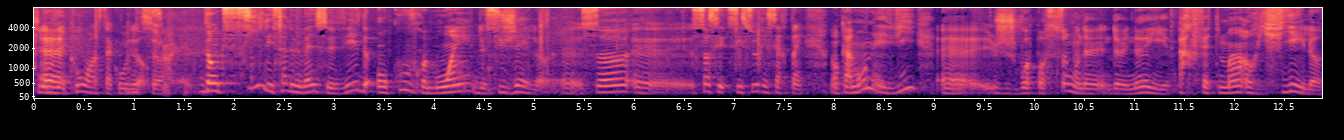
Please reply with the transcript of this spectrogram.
C'est euh, hein, c'est à cause de ça. Donc, si les salles de nouvelles se vident, on couvre moins de sujets. Là. Euh, ça, euh, ça c'est sûr et certain. Donc, à mon avis, je vois pas ça d'un œil parfaitement horrifié. Là.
